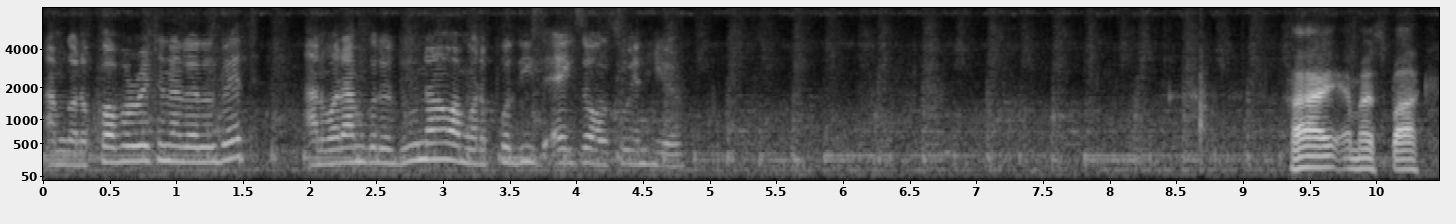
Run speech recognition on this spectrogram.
I'm gonna cover it in a little bit. And what I'm gonna do now, I'm gonna put these eggs also in here. Hi, MS Bach.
